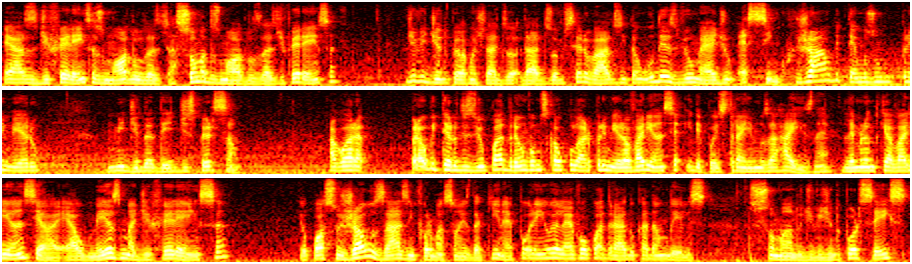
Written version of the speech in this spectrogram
É as diferenças, o módulo das, a soma dos módulos das diferenças, dividido pela quantidade de dados observados. Então, o desvio médio é 5. Já obtemos um primeiro medida de dispersão. Agora, para obter o desvio padrão, vamos calcular primeiro a variância e depois extraímos a raiz. Né? Lembrando que a variância é a mesma diferença, eu posso já usar as informações daqui, né? porém eu elevo ao quadrado cada um deles. Somando dividindo por 6,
